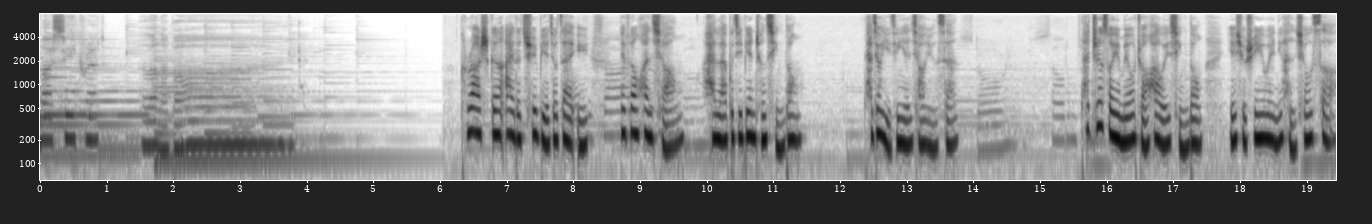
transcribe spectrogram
My secret lullaby. Crush 跟爱的区别就在于，那份幻想还来不及变成行动，它就已经烟消云散。它之所以没有转化为行动，也许是因为你很羞涩，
